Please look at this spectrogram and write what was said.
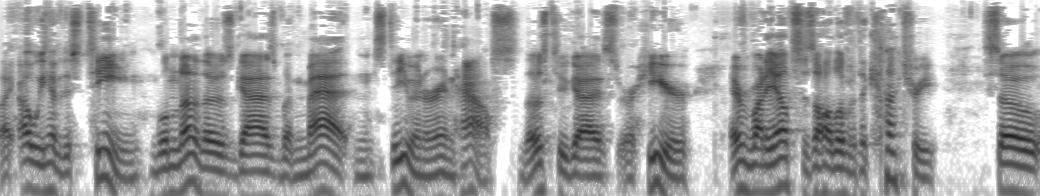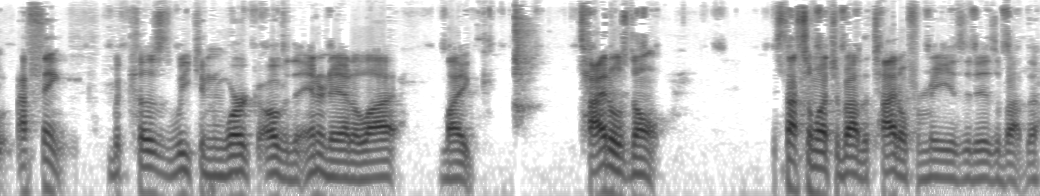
like, oh, we have this team. Well, none of those guys but Matt and Steven are in house. Those two guys are here. Everybody else is all over the country. So I think because we can work over the internet a lot, like titles don't it's not so much about the title for me as it is about the,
